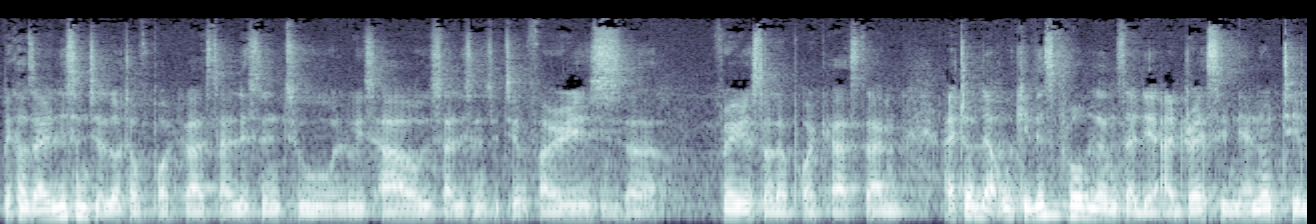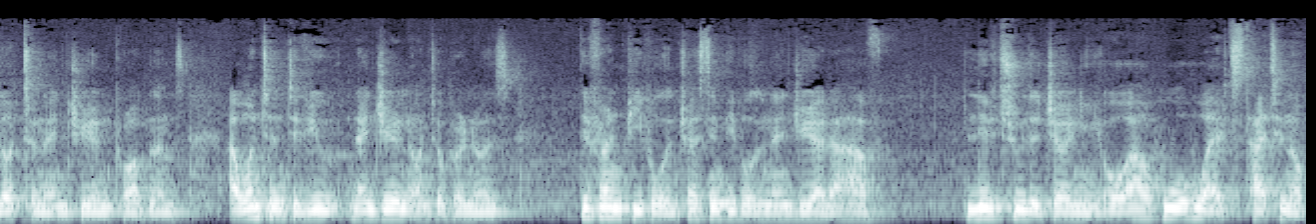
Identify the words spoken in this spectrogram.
because I listen to a lot of podcasts. I listen to Lewis Howes. I listen to Tim Ferriss. Mm. Uh, various other podcasts and I thought that okay these problems that they're addressing they're not tailored to Nigerian problems I want to interview Nigerian entrepreneurs, different people, interesting people in Nigeria that have lived through the journey or who, who are starting up.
